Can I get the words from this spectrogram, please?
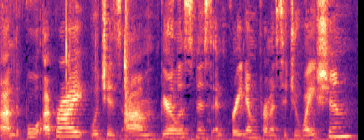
Um, the Fool upright, which is um, fearlessness and freedom from a situation.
